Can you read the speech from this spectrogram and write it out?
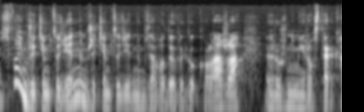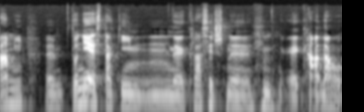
swoim życiem codziennym, życiem codziennym zawodowego kolarza, różnymi rozterkami. To nie jest taki mm, klasyczny kanał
